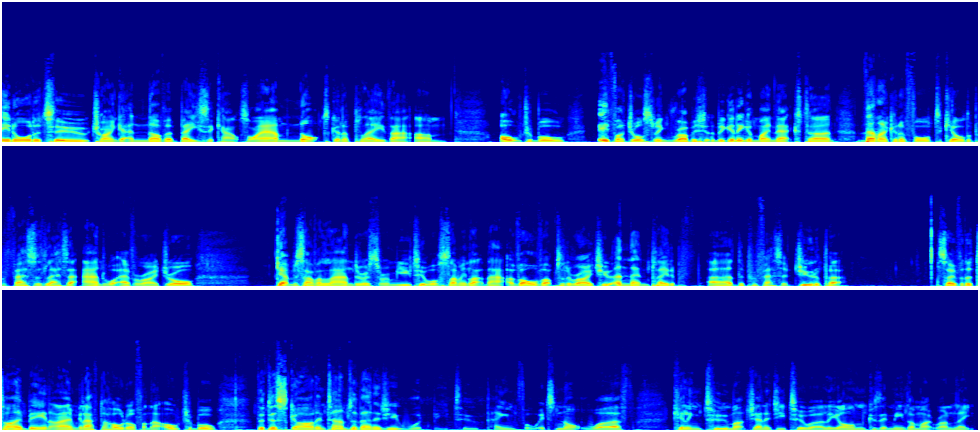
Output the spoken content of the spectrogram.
in order to try and get another basic out. So I am not going to play that um, Ultra Ball. If I draw something rubbish at the beginning of my next turn, then I can afford to kill the Professor's Letter and whatever I draw. Get myself a Landorus or a Mewtwo or something like that, evolve up to the Raichu, and then play the, uh, the Professor Juniper. So for the time being, I am going to have to hold off on that Ultra Ball. The discard, in terms of energy, would be too painful. It's not worth killing too much energy too early on, because it means I might run late,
